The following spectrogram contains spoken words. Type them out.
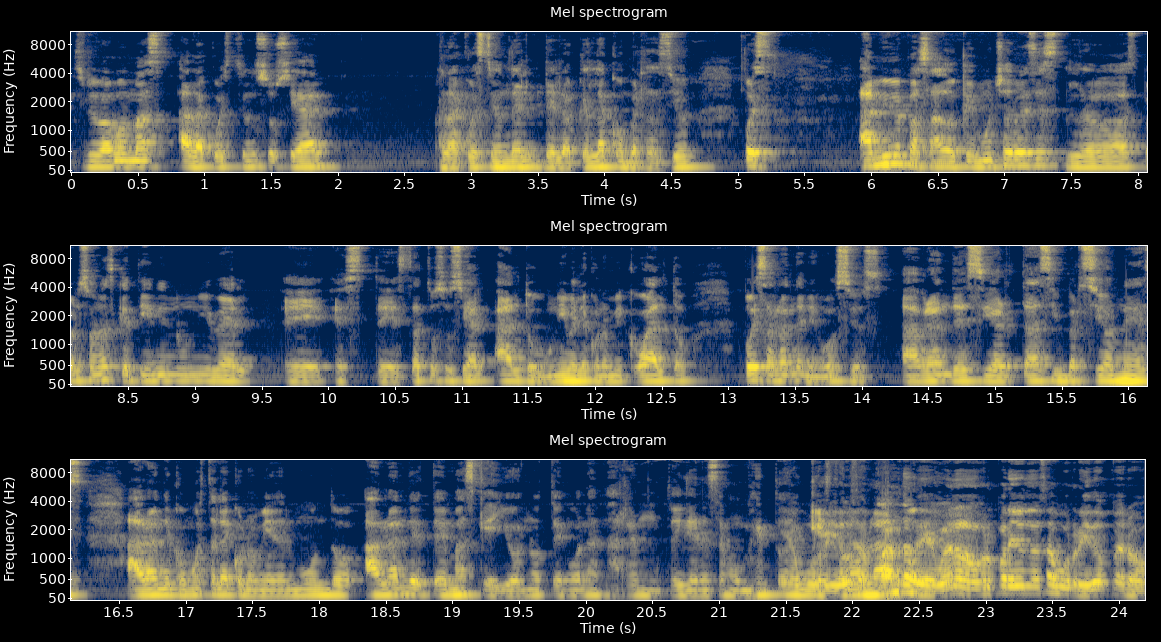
si nos vamos más a la cuestión social, a la cuestión de, de lo que es la conversación, pues a mí me ha pasado que muchas veces las personas que tienen un nivel, eh, este, estatus social alto, un nivel económico alto, pues hablan de negocios, hablan de ciertas inversiones, hablan de cómo está la economía del mundo, hablan de temas que yo no tengo la más remota idea en ese momento de están hablando. Bueno, a lo mejor para ellos no es aburrido, pero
